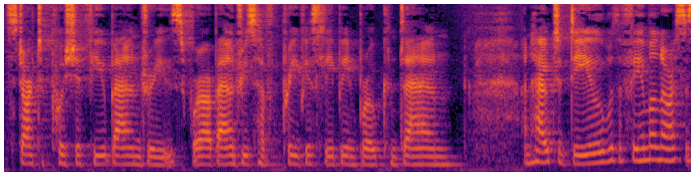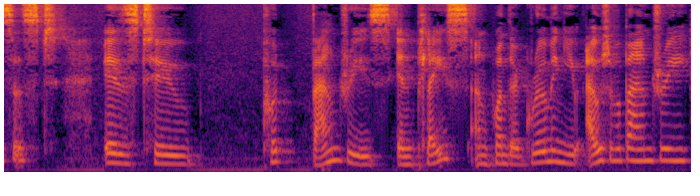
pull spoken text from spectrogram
start to push a few boundaries where our boundaries have previously been broken down. And how to deal with a female narcissist is to put boundaries in place. And when they're grooming you out of a boundary,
